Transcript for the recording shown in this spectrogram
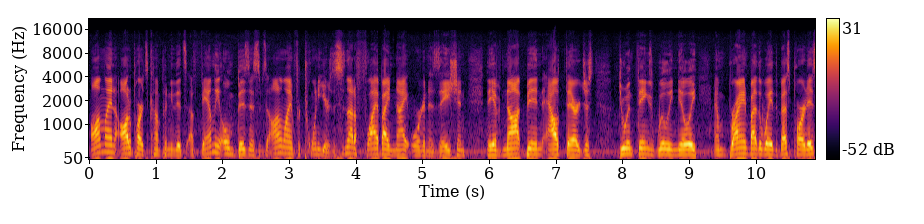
online auto parts company that's a family owned business. It's online for 20 years. This is not a fly by night organization. They have not been out there just doing things willy nilly. And Brian, by the way, the best part is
